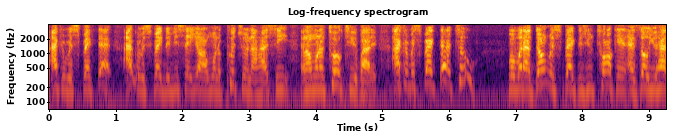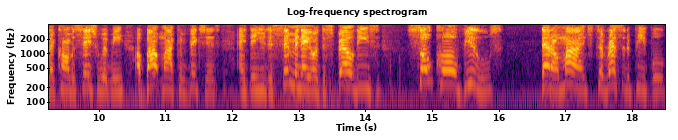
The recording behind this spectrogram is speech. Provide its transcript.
I can respect that. I can respect if you say, yo, I want to put you in a hot seat and I want to talk to you about it. I can respect that too. But what I don't respect is you talking as though you had a conversation with me about my convictions and then you disseminate or dispel these so-called views that are mine to rest of the people.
